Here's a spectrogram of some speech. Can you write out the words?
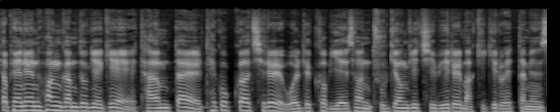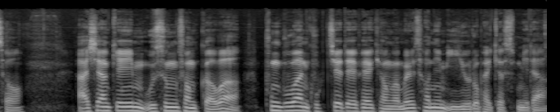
협회는 황 감독에게 다음 달 태국과 치를 월드컵 예선 두 경기 지휘를 맡기기로 했다면서 아시안 게임 우승 성과와 풍부한 국제 대회 경험을 선임 이유로 밝혔습니다.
